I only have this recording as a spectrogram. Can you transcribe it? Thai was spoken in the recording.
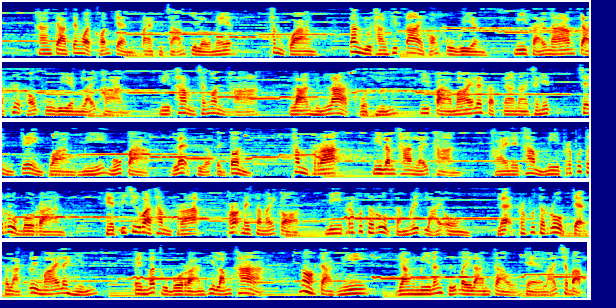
ห่างจากจังหวัดขอนแก่น 83 กิโลเมตร ถ้ำกวางตั้งอยู่ทางทิศใต้ของภูเวียง มีสายน้ำจากเทือกเขาภูเวียงไหลผ่าน มีถ้ำชะง่อนผา ลานหินลาดโขดหิน มีป่าไม้และสัตว์นานาชนิด เช่น เก้งกวาง หมี หมูป่า และเสือเป็นต้น ถ้ำพระ มีลำธารไหลผ่าน ภายในถ้ำมีพระพุทธรูปโบราณ เหตุที่ชื่อว่าถ้ำพระ เพราะในสมัยก่อน มีพระพุทธรูปสำริดหลายองค์ และพระพุทธรูปแกะสลักด้วยไม้และหิน เป็นวัตถุโบราณที่ล้ำค่า นอกจากนี้ ยังมีหนังสือใบลานเก่าแก่หลายฉบับ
